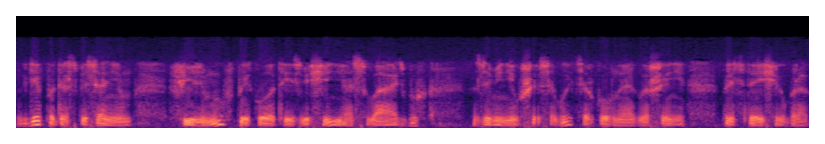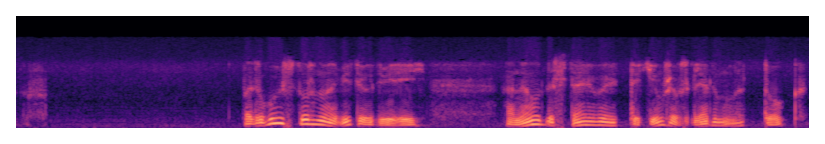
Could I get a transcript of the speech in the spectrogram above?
где под расписанием фильмов приколоты извещения о свадьбах, заменившие собой церковное оглашение предстоящих браков. По другую сторону обитых дверей она удостаивает таким же взглядом лоток,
